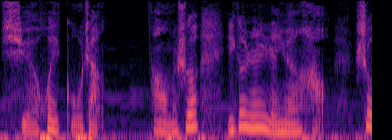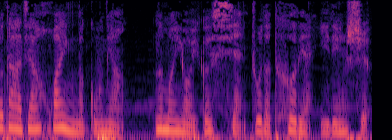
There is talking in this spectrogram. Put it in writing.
学会鼓掌。啊，我们说一个人人缘好、受大家欢迎的姑娘，那么有一个显著的特点，一定是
